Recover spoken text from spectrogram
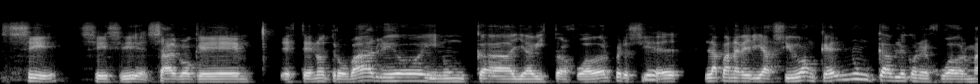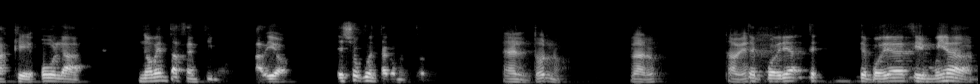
Sí, sí, sí, salvo que esté en otro barrio y nunca haya visto al jugador, pero si es la panadería ha sido, aunque él nunca hable con el jugador más que hola, 90 céntimos, adiós. Eso cuenta como entorno. El entorno. Claro. Está bien. Te podría, te, te podría decir, mira,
